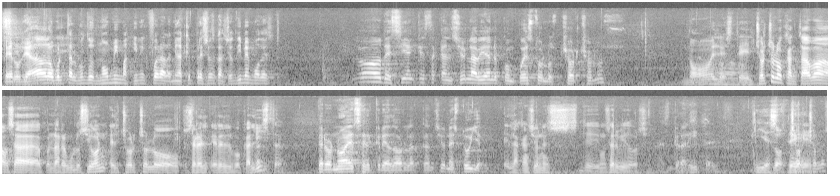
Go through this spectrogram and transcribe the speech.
pero le ha dado la vuelta al mundo. No me imaginé que fuera la mía. Qué preciosa canción. Dime, Modesto. No, decían que esta canción la habían compuesto los chórcholos. No, el, este, el Chorcho lo cantaba, o sea, con la revolución, el Chorcho lo, pues era el, era el vocalista. Pero no es el creador la canción, es tuya. Eh, La canción es de un servidor, sí. Clarita. Y ¿Los este, chórcholos?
